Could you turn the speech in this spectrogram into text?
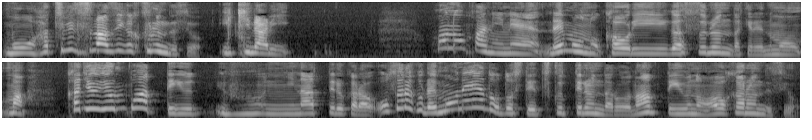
もう蜂蜜の味が来るんですよいきなり。ほのかにねレモンの香りがするんだけれどもまあ果汁4%っていう風になってるからおそらくレモネードとして作ってるんだろうなっていうのは分かるんですよ。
